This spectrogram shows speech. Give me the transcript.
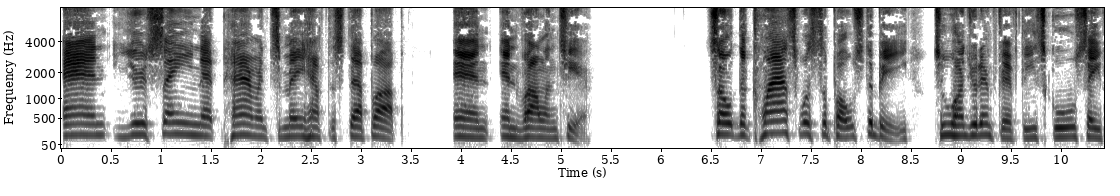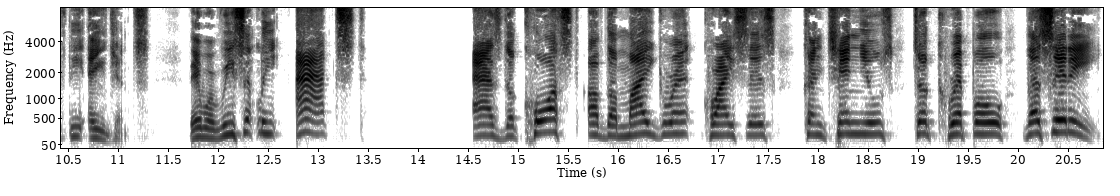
and you're saying that parents may have to step up and and volunteer. So the class was supposed to be 250 school safety agents. They were recently axed as the cost of the migrant crisis continues to cripple the city.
